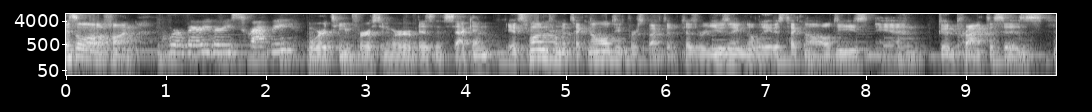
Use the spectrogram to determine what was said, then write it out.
It's a lot of fun. We're very, very scrappy. We're a team first and we're a business second. It's fun from a technology perspective because we're using the latest technologies and good practices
